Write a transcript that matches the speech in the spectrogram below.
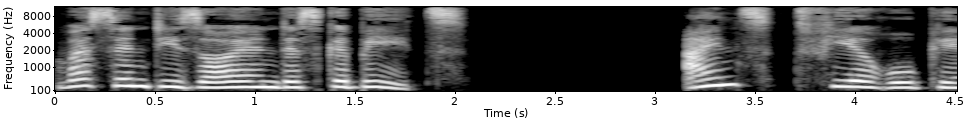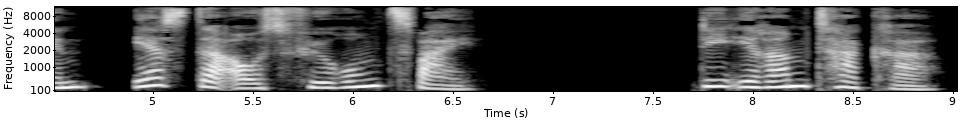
Was sind die Säulen des Gebets? 1. 4 Rukin, erste Ausführung 2. Die Iram Takra.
